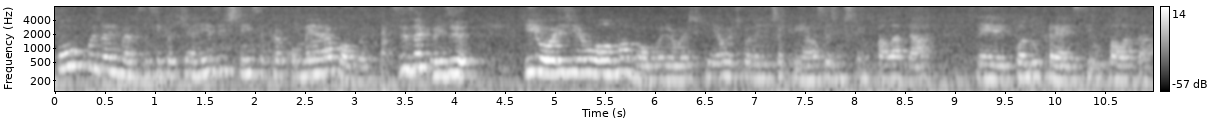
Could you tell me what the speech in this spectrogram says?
poucos alimentos assim que eu tinha resistência para comer era abóbora. Vocês acreditam? E hoje eu amo abóbora. Eu acho que realmente quando a gente é criança a gente tem um paladar, né? E quando cresce o paladar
